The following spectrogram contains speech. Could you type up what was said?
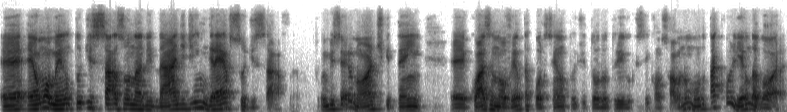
é, é um momento de sazonalidade de ingresso de safra. O hemisfério norte, que tem é, quase 90% de todo o trigo que se consome no mundo, está colhendo agora.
